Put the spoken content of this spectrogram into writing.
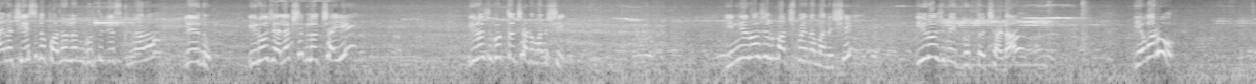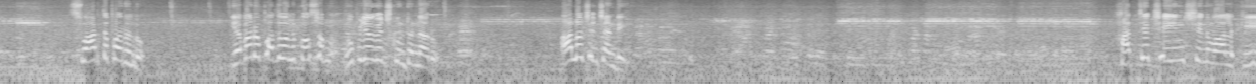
ఆయన చేసిన పనులను గుర్తు చేసుకున్నారా? లేదు. ఈరోజు ఎలక్షన్లు వచ్చాయి. ఈరోజు గుర్తొచ్చాడు మనిషి. ఇన్ని రోజులు మర్చిపోయిన మనిషి ఈరోజు మీకు గుర్తొచ్చాడా? ఎవరు స్వార్థపరులు? ఎవరు పదవుల కోసం ఉపయోగించుకుంటున్నారు? ఆలోచించండి. హత్య చేయించిన వాళ్ళకి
